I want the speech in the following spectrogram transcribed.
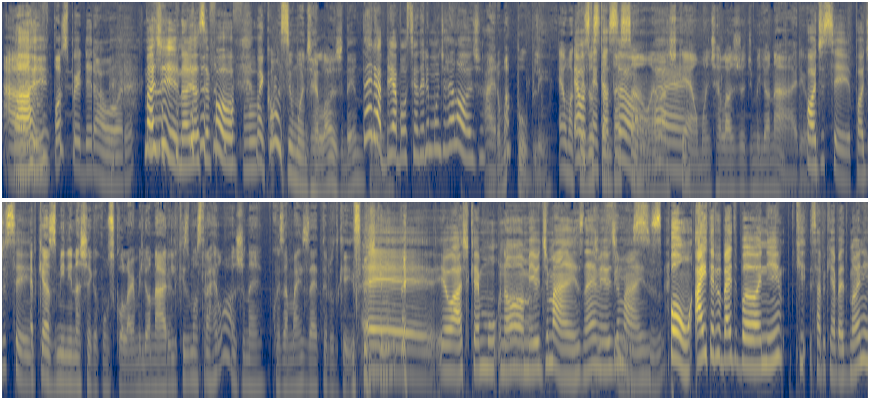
Ah, Ai. não posso perder a hora. Imagina, ia ser fofo. Mas como assim um monte de relógio dentro? Ele abria a bolsinha dele e um monte de relógio. Ah, era uma publi. É uma É coisa ostentação? ostentação. Eu É. acho que é um monte de relógio de milionário. Pode ser, pode ser. É porque as meninas chegam com os colar milionário, ele quis mostrar relógio, né? Coisa mais hétero do que isso. Acho que. É, eu acho que é mu- não, meio demais, né? Meio Difícil. demais. Bom, aí teve o Bad Bunny, que sabe quem é Bad Bunny?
